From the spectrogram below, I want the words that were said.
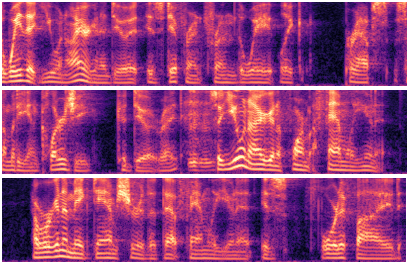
the way that you and I are going to do it is different from the way like perhaps somebody in clergy could do it, right? Mm-hmm. So you and I are going to form a family unit, and we're going to make damn sure that that family unit is fortified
